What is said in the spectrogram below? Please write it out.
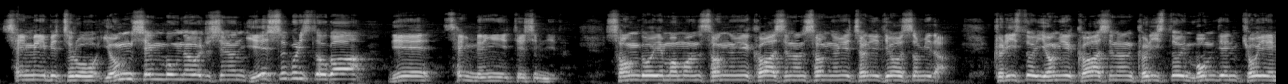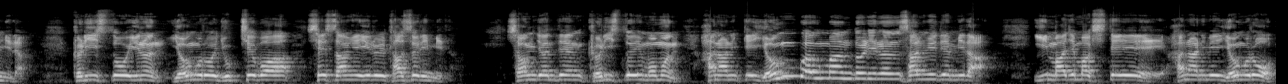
생명의 빛으로 영생 복락을 주시는 예수 그리스도가 내 생명이 되십니다. 성도의 몸은 성령이 거하시는 성령의 전이 되었습니다. 그리스도의 영이 거하시는 그리스도의 몸된 교회입니다. 그리스도인은 영으로 육체와 세상의 일을 다스립니다. 성전된 그리스도의 몸은 하나님께 영광만 돌리는 삶이 됩니다. 이 마지막 시대에 하나님의 영으로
